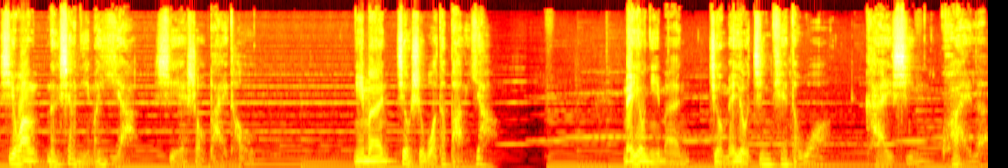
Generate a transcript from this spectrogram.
希望能像你们一样携手白头。你们就是我的榜样，没有你们就没有今天的我，开心快乐。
